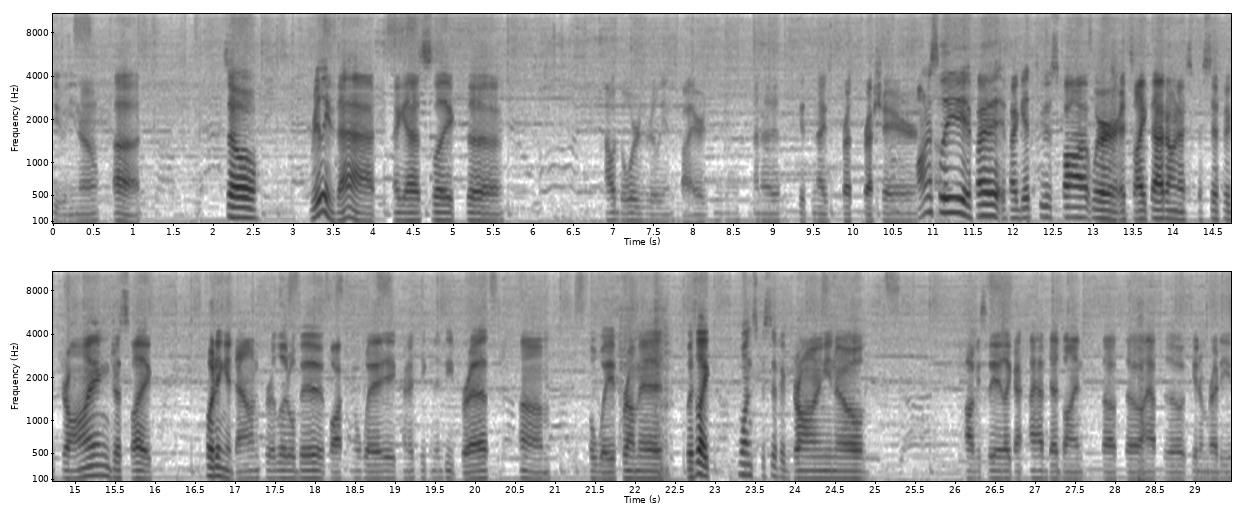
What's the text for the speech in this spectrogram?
to do, you know? Uh, so really that, I guess, like the outdoors really inspires me. Kind of gets a nice breath fresh air. Honestly, if I if I get to a spot where it's like that on a specific drawing, just like putting it down for a little bit, walking away, kind of taking a deep breath um, away from it. With like one specific drawing, you know, obviously like I, I have deadlines and stuff, so I have to get them ready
